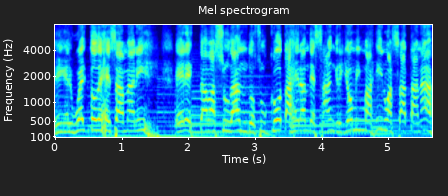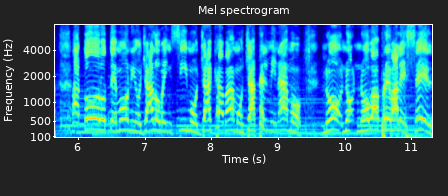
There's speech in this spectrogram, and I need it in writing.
En el huerto de Gesamaní él estaba sudando, sus gotas eran de sangre. Yo me imagino a Satanás, a todos los demonios, ya lo vencimos, ya acabamos, ya terminamos. No, no, no va a prevalecer.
